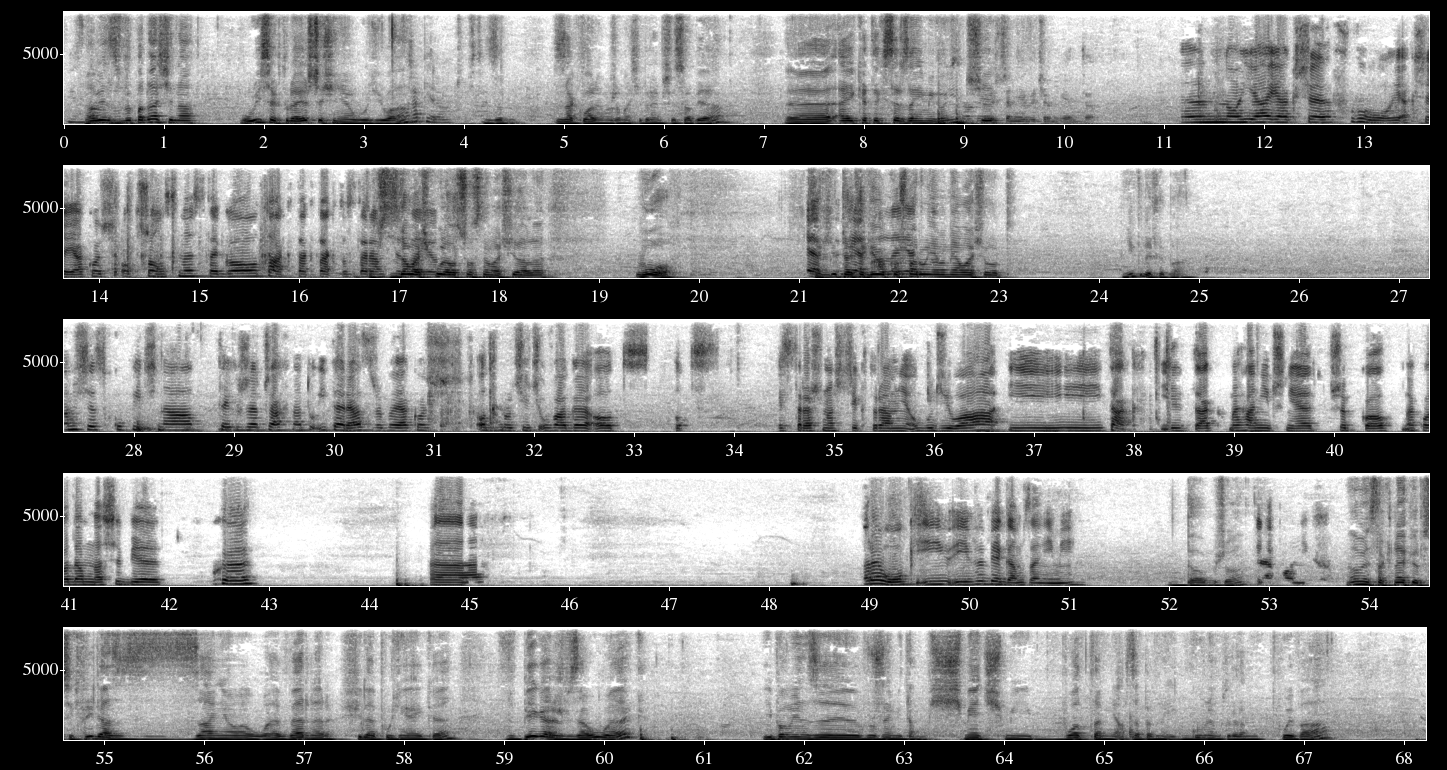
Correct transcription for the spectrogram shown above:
jest No więc wypadacie na ulicę, która jeszcze się nie obudziła. Z rapierem oczywiście. Z zakładem, że macie broń przy sobie. E, Ejke, ty chcesz za nimi gonić, czy... jeszcze nie wyciągnięta. No ja jak się, fu, jak się jakoś otrząsnę z tego, tak, tak, tak, to staram się Zdałaś kulę, otrząsnęła się, ale... Ło, Wiem, taki, wiem, takiego koszmaru jak nie miałaś od... Nigdy chyba. Staram się skupić na tych rzeczach na tu i teraz, żeby jakoś odwrócić uwagę od, od straszności, która mnie obudziła i tak, i tak mechanicznie, szybko nakładam na siebie puchy. E, i, i wybiegam za nimi. Dobrze. Tyle po nich. No więc tak najpierw Siegfrieda, za nią Werner, chwilę później Ejke. Wbiegasz w zaułek i pomiędzy różnymi tam śmiećmi, błotem, a zapewne i gównem, które tam pływa,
